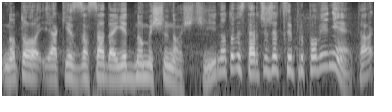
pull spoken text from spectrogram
No to jak jest zasada jednomyślności, no to wystarczy, że Cypr powie nie, tak?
